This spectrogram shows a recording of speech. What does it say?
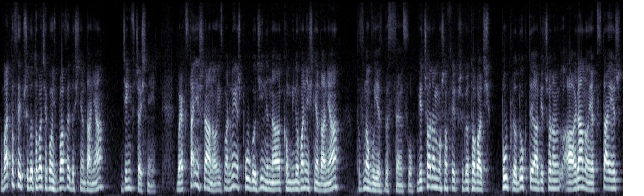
Warto sobie przygotować jakąś bawę do śniadania dzień wcześniej. Bo jak wstaniesz rano i zmarnujesz pół godziny na kombinowanie śniadania, to znowu jest bez sensu. Wieczorem można sobie przygotować półprodukty, a wieczorem, a rano jak wstajesz,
